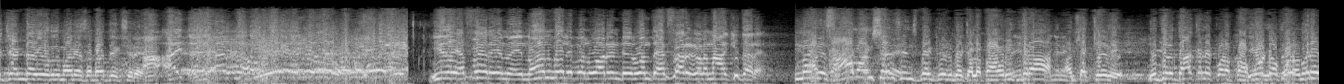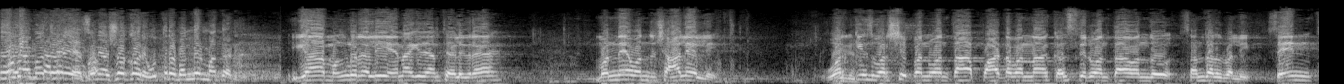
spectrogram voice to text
ಅಜೆಂಡಾ ಇರೋದು ಮಾನ್ಯ ಸಭಾಧ್ಯಕ್ಷರೇ. ಇದು ಎಫ್ ಐ ಆರ್ ಏನು? ನಾನ್ ವೇಲೇಬಲ್ ವಾರಂಟ್ ಇರುವಂತ ಎಫ್ ಐ ಆರ್ ಗಳನ್ನ ಹಾಕಿದ್ದಾರೆ ಕಾಮನ್ ಸೆನ್ಸ್ ಇನ್ಸ್ಪೆಕ್ಟರ್ ಇರ್ಬೇಕಲ್ಲಪ್ಪ ಅವ್ರಿದ್ರ ಅಂತ ಕೇಳಿ. ಇದ್ರ ದಾಖಲೆ ಕೊಡಪ್ಪ ಫೋಟೋ ಕೊಡ ಅಶೋಕ್ ಅವರೇ ಉತ್ತರ ಬಂದ್ಮೇಲೆ ಮಾತಾಡಿ. ಈಗ ಮಂಗಳೂರಲ್ಲಿ ಏನಾಗಿದೆ ಅಂತ ಹೇಳಿದ್ರೆ ಮೊನ್ನೆ ಒಂದು ಶಾಲೆಯಲ್ಲಿ ವರ್ಕ್ ಇಸ್ ವರ್ಷಿಪ್ ಅನ್ನುವಂತ ಪಾಠವನ್ನ ಕಲಿಸ್ತಿರುವಂತ ಒಂದು ಸಂದರ್ಭದಲ್ಲಿ ಸೇಂಟ್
